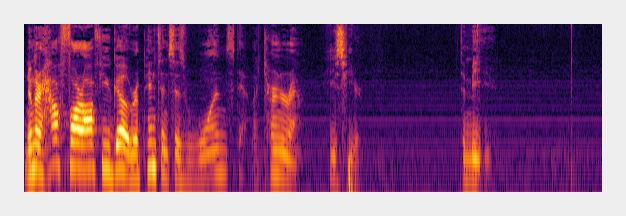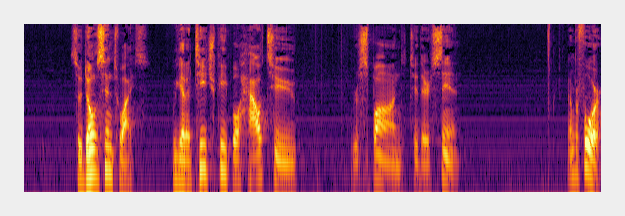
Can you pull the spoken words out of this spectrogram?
No matter how far off you go, repentance is one step. Like turn around. He's here to meet you. So don't sin twice. We got to teach people how to respond to their sin. Number four,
